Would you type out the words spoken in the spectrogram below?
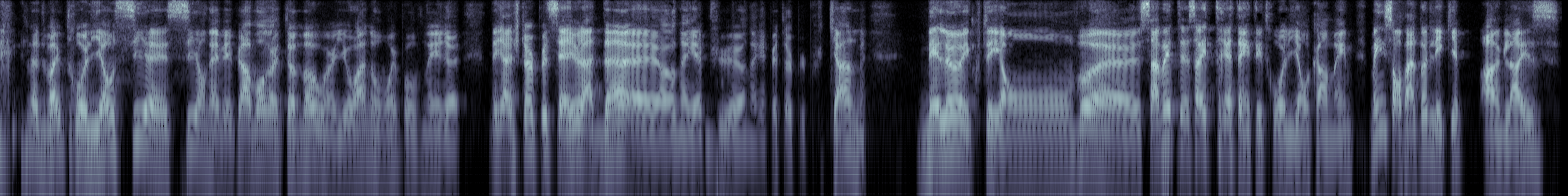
notre vibe trop Lyon. Si, euh, si on avait pu avoir un Thomas ou un Johan au moins pour venir, euh, venir ajouter un peu de sérieux là-dedans, euh, on, aurait pu, on aurait pu être un peu plus calme. Mais là, écoutez, on va, ça va être, ça va être très teinté trop Lyon quand même. Même si on parle pas de l'équipe anglaise,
